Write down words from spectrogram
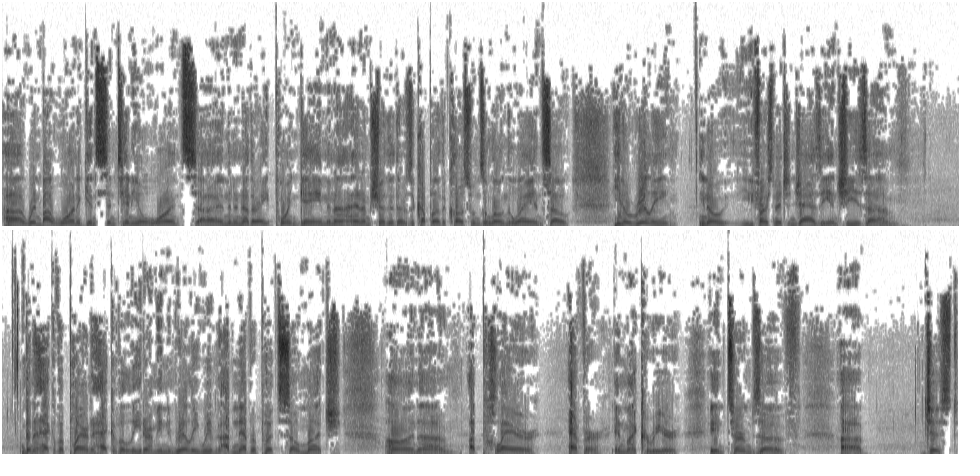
uh, win by one against Centennial once, uh, and then another eight point game. And I, and I'm sure that there was a couple other close ones along the way. And so, you know, really, you know, you first mentioned Jazzy, and she's. Um, been a heck of a player and a heck of a leader. I mean, really, we've I've never put so much on um, a player ever in my career in terms of uh, just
